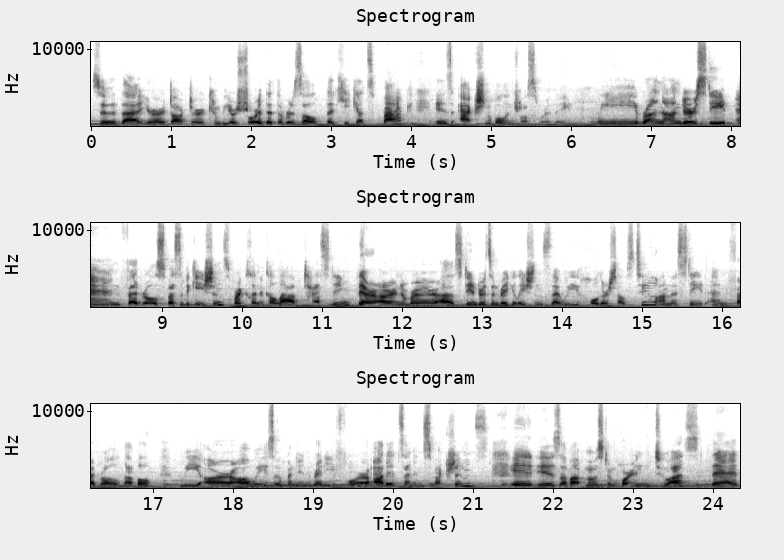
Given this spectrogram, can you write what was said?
so that your doctor can be assured that the result that he gets back is actionable and trustworthy. We run under state and federal specifications for clinical lab testing. There are a number of standards and regulations that we hold ourselves to on the state and federal level. We are always open and ready for audits and inspections. It is of utmost importance to us that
